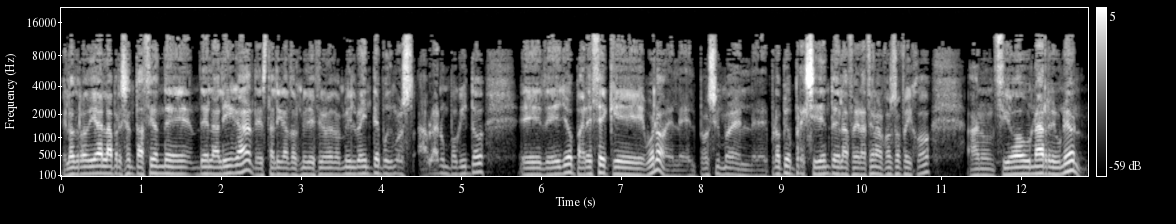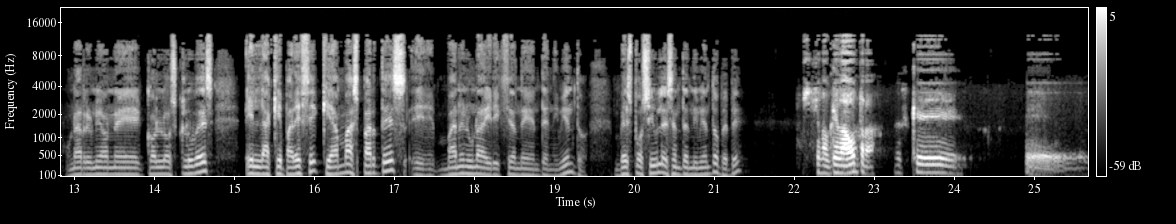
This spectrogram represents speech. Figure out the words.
El otro día en la presentación de, la Liga, de esta Liga 2019-2020, pudimos hablar un poquito eh, de ello. Parece que, bueno, el, próximo, el, el propio presidente de la Federación, Alfonso Feijó, anunció una reunión, una reunión con los clubes en la que parece que ambas partes van en una dirección de entendimiento. ¿Ves posible ese entendimiento, Pepe? Que no queda otra. Es que eh,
